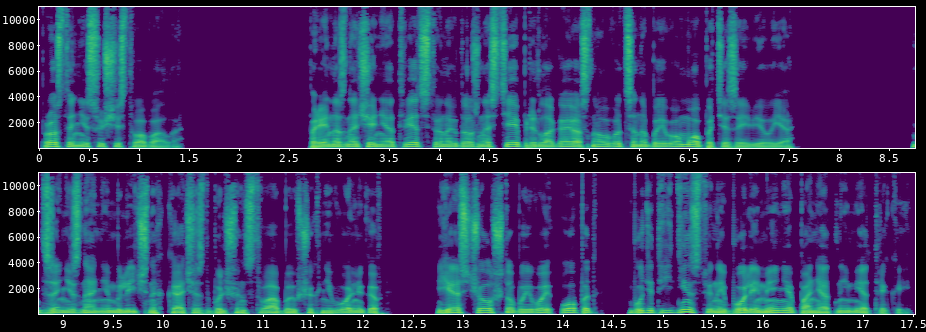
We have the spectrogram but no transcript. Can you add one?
просто не существовало. «При назначении ответственных должностей предлагаю основываться на боевом опыте», — заявил я. За незнанием личных качеств большинства бывших невольников я счел, что боевой опыт будет единственной более-менее понятной метрикой.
